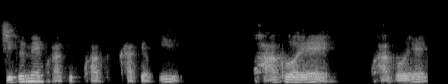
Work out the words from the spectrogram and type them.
지금의 가격, 가 격이 과거에 과거에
